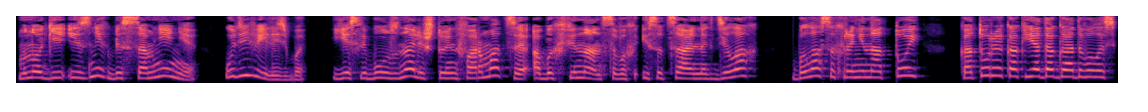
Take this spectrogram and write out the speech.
Многие из них, без сомнения, удивились бы, если бы узнали, что информация об их финансовых и социальных делах была сохранена той, которая, как я догадывалась,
